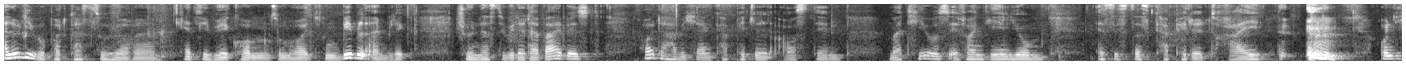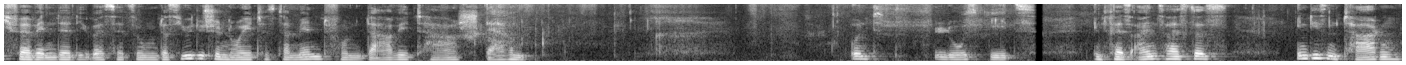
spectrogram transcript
Hallo liebe Podcast-Zuhörer, herzlich willkommen zum heutigen Bibeleinblick. Schön, dass du wieder dabei bist. Heute habe ich ein Kapitel aus dem Matthäus-Evangelium. Es ist das Kapitel 3 und ich verwende die Übersetzung Das jüdische Neue Testament von David H. Stern. Und los geht's. In Vers 1 heißt es, in diesen Tagen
